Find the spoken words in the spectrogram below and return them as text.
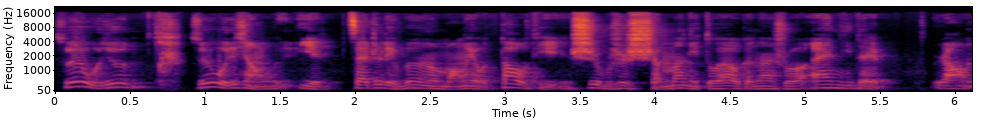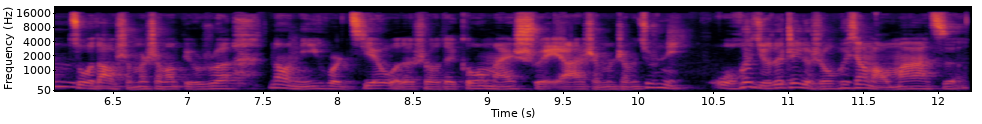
所以我就，所以我就想，也在这里问问网友，到底是不是什么你都要跟他说？哎，你得让嗯做到什么什么？比如说，那你一会儿接我的时候得给我买水啊，什么什么。就是你，我会觉得这个时候会像老妈子，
